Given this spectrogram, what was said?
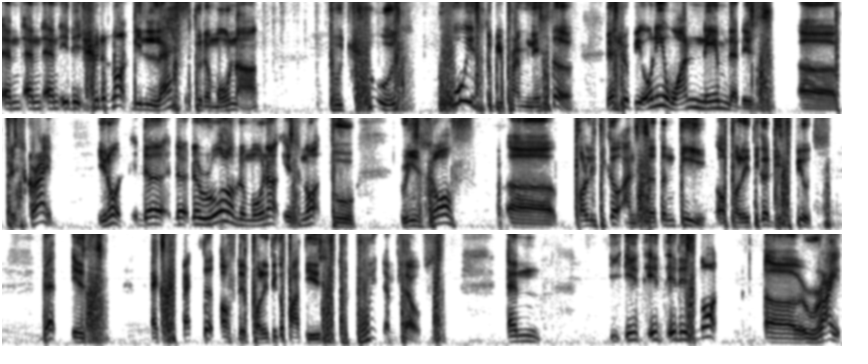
and, and, and it, it should not be left to the monarch to choose who is to be prime minister. There should be only one name that is uh, prescribed. You know, the, the, the role of the monarch is not to resolve uh, political uncertainty or political disputes. That is expected of the political parties to do it themselves. And it, it, it is not uh, right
